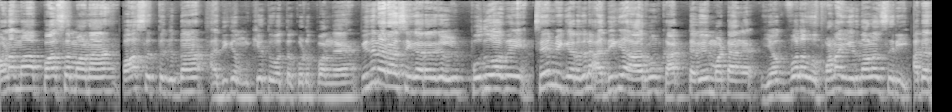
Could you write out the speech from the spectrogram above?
பணமா பாசமானா பாசத்துக்கு தான் அதிக முக்கியத்துவத்தை கொடுப்பாங்க. மிதன ராசிக்காரர்கள் பொதுவாகவே சேமிக்கிறதுல அதிக ஆர்வம் காட்டவே மாட்டாங்க. எவ்வளவு பணம் இருந்தாலும் சரி அதை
